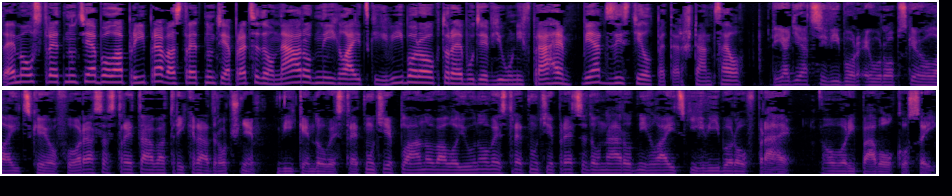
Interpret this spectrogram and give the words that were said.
Témou stretnutia bola príprava stretnutia predsedov národných laických výborov, ktoré bude v júni v Prahe. Viac zistil Peter Štancel. Riadiaci výbor Európskeho laického fóra sa stretáva trikrát ročne. Víkendové stretnutie plánovalo júnové stretnutie predsedov národných laických výborov v Prahe, hovorí Pavol Kosej.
